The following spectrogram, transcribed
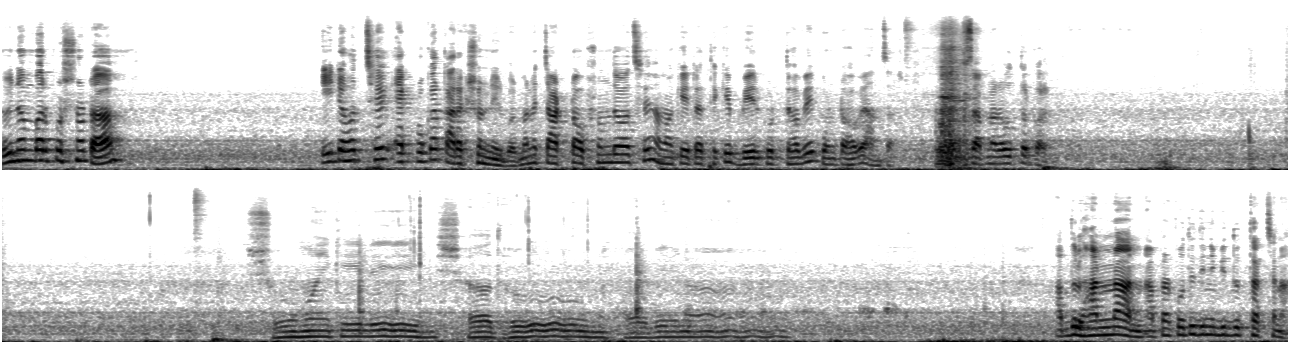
দুই নম্বর প্রশ্নটা, এইটা হচ্ছে এক প্রকার কারেকশন নির্ভর মানে চারটা অপশন দেওয়া আছে, আমাকে এটা থেকে বের করতে হবে কোনটা হবে আনসার আপনারা উত্তর করেন। সময় গেলে সাধন হবে না। আব্দুল হান্নান, আপনার প্রতিদিনই বিদ্যুৎ থাকছে না।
